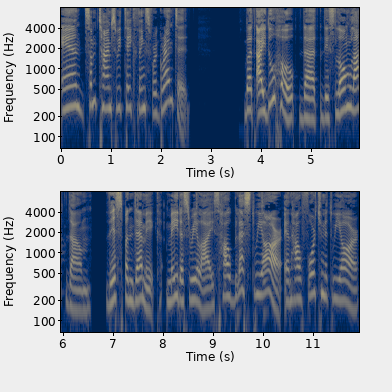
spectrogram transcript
and sometimes we take things for granted. But I do hope that this long lockdown, this pandemic, made us realize how blessed we are and how fortunate we are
